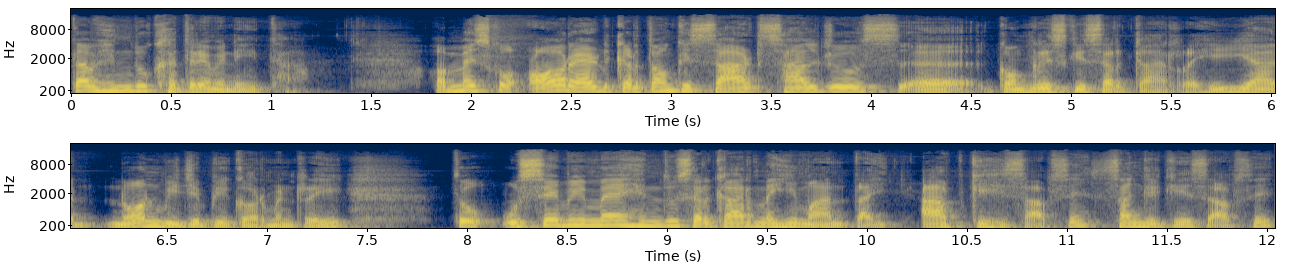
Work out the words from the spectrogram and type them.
तब हिंदू खतरे में नहीं था। और मैं इसको और ऐड करता हूँ कि साठ साल जो कांग्रेस की सरकार रही या नॉन बीजेपी गवर्नमेंट रही तो उसे भी मैं हिंदू सरकार नहीं मानता आपके हिसाब से संघ के हिसाब से।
